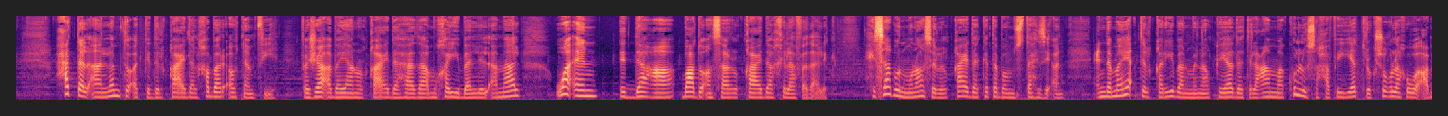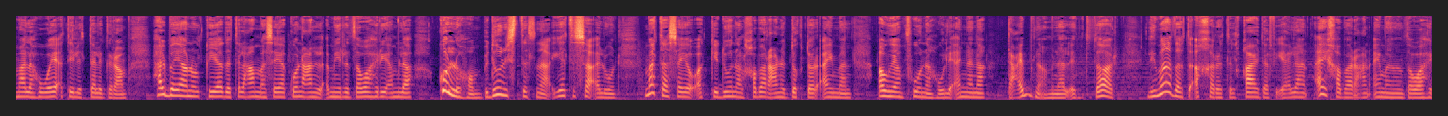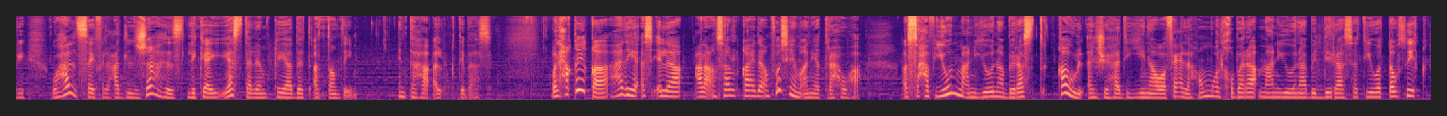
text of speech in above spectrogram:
حتى الآن لم تؤكد القاعدة الخبر أو تنفيه. فجاء بيان القاعدة هذا مخيبا للأمال وإن ادعى بعض أنصار القاعدة خلاف ذلك. حساب مناصر للقاعدة كتب مستهزئا. عندما يأتي قريبا من القيادة العامة كل صحفي يترك شغله وأعماله ويأتي للتليجرام. هل بيان القيادة العامة سيكون عن الأمير الظواهري أم لا؟ كلهم بدون استثناء يتساءلون. متى سيؤكدون الخبر عن الدكتور أيمن أو ينفونه لأننا تعبنا من الانتظار؟ لماذا تأخرت القاعدة في إعلان أي خبر عن أيمن الظواهري؟ وهل سيف العدل جاهز لكي يستلم قيادة التنظيم؟ انتهى الاقتباس. والحقيقة هذه أسئلة على أنصار القاعدة أنفسهم أن يطرحوها. الصحفيون معنيون برصد قول الجهاديين وفعلهم والخبراء معنيون بالدراسة والتوثيق.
